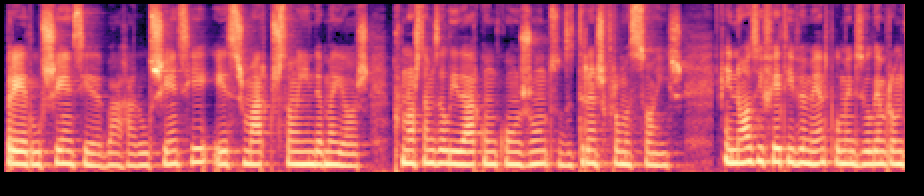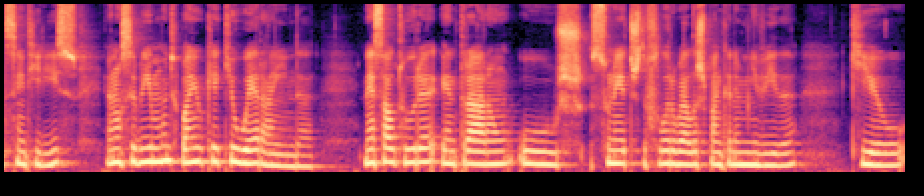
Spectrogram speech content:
pré-adolescência barra adolescência, esses marcos são ainda maiores, porque nós estamos a lidar com um conjunto de transformações. E nós, efetivamente, pelo menos eu lembro-me de sentir isso, eu não sabia muito bem o que é que eu era ainda. Nessa altura entraram os sonetos de Florabella Espanca na minha vida, que eu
